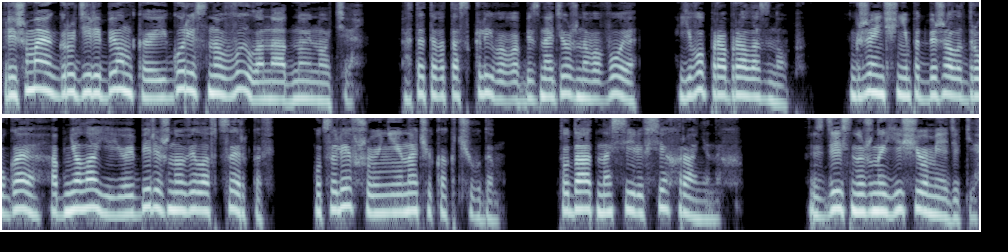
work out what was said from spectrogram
прижимая к груди ребенка и горестно выла на одной ноте. От этого тоскливого, безнадежного воя его пробрал озноб. К женщине подбежала другая, обняла ее и бережно увела в церковь, уцелевшую не иначе как чудом. Туда относили всех раненых. «Здесь нужны еще медики.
